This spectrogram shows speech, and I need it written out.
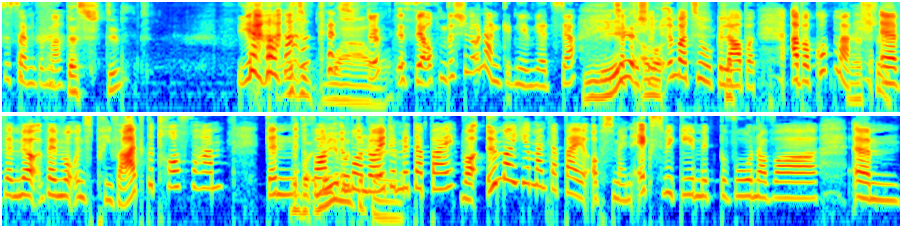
zusammen gemacht. Das stimmt. Ja, Also, das wow. stimmt. Ist ja auch ein bisschen unangenehm jetzt, ja. Nee, ich habe dich schon immer zugelabert. Aber guck mal, äh, wenn, wir, wenn wir uns privat getroffen haben, dann Da war waren immer immer, dabei, Leute ja. mit dabei. War immer jemand dabei, ob es mein Ex-WG-Mitbewohner war, ähm,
